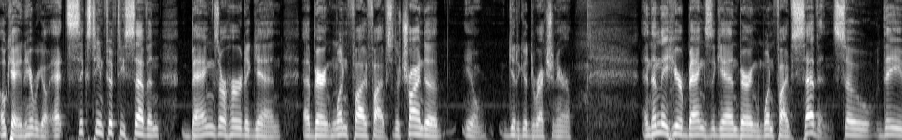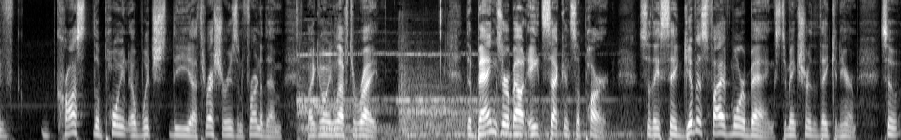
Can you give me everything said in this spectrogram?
Okay, and here we go. At 1657, bangs are heard again at bearing 155. So they're trying to, you know, get a good direction here. And then they hear bangs again bearing 157. So they've crossed the point of which the uh, thresher is in front of them by going left to right. The bangs are about eight seconds apart. So they say, give us five more bangs to make sure that they can hear them. So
